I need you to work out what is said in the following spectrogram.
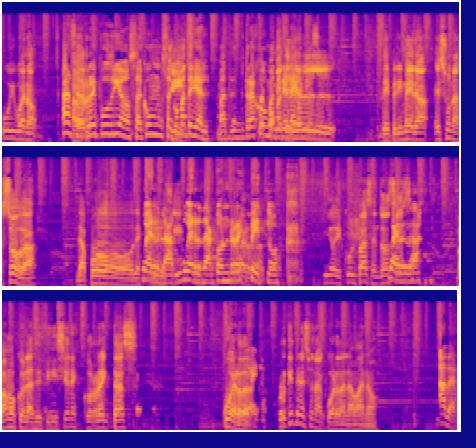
uy, bueno. Ah, se ver, repudrió, sacó, un, sacó Sí. material. mate- trajo sacó material. material de primera. Es una soga. La puedo cuerda, así? cuerda, con Cuerda. respeto. Pido disculpas, entonces Cuerda. vamos con las definiciones correctas. Cuerda. Bueno. ¿Por qué tenés una cuerda en la mano? A ver,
